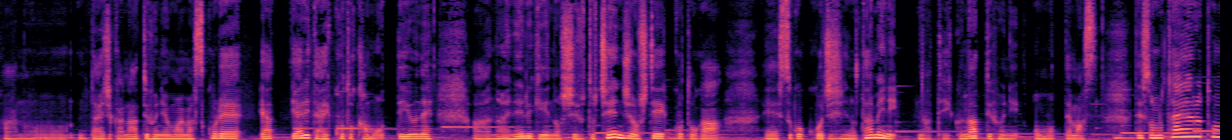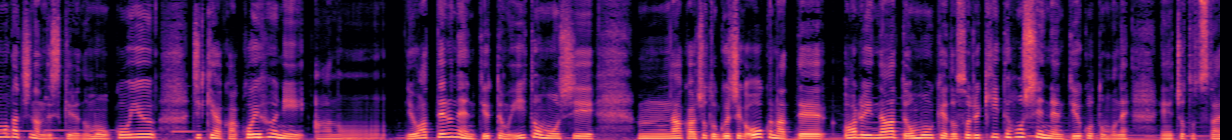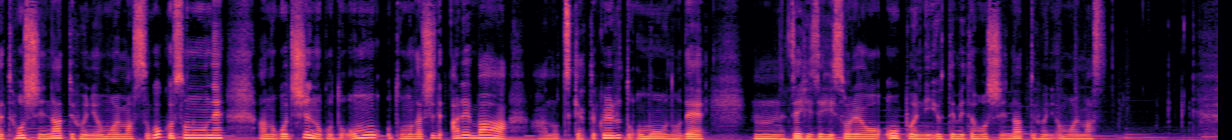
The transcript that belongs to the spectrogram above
あの、大事かなというふうに思います。これ、や、やりたいことかもっていうね、あの、エネルギーのシフトチェンジをしていくことが、えー、すごくご自身のためになっていくなっていうふうに思ってます。で、その頼る友達なんですけれども、こういう時期やから、こういうふうに、あの、弱ってるねんって言ってもいいと思うし、うん、なんかちょっと愚痴が多くなって悪いなって思うけど、それ聞いてほしいねんっていうこともね、えー、ちょっと伝えてほしいなっていうふうに思います。すごくそのね、あの、ご自身のことを思う友達であれば、あの、付き合ってくれると思うので、うん、ぜひぜひそれをオープンに言ってみてほしいなっていうふうに思います。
